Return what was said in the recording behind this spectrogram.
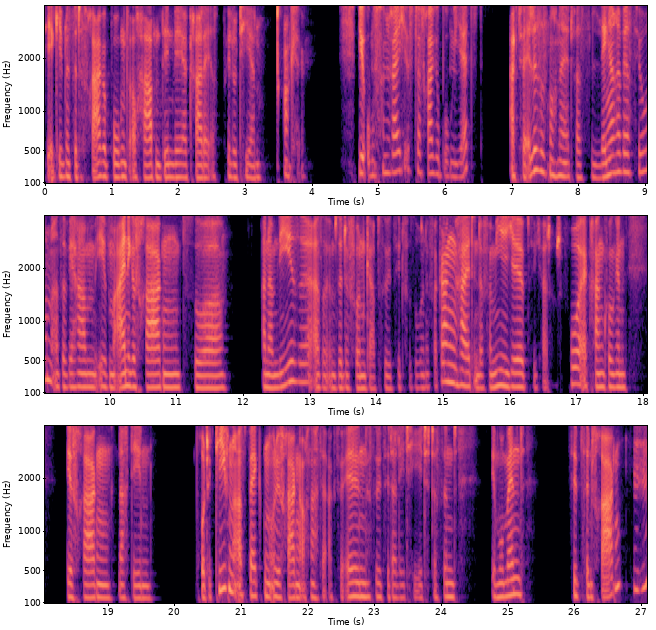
die Ergebnisse des Fragebogens auch haben, den wir ja gerade erst pilotieren. Okay. Wie umfangreich ist der Fragebogen jetzt? Aktuell ist es noch eine etwas längere Version. Also wir haben eben einige Fragen zur Anamnese, also im Sinne von gab es Suizidversuche in der Vergangenheit, in der Familie, psychiatrische Vorerkrankungen. Wir fragen nach den produktiven Aspekten und wir fragen auch nach der aktuellen Suizidalität. Das sind im Moment 17 Fragen. Mhm.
